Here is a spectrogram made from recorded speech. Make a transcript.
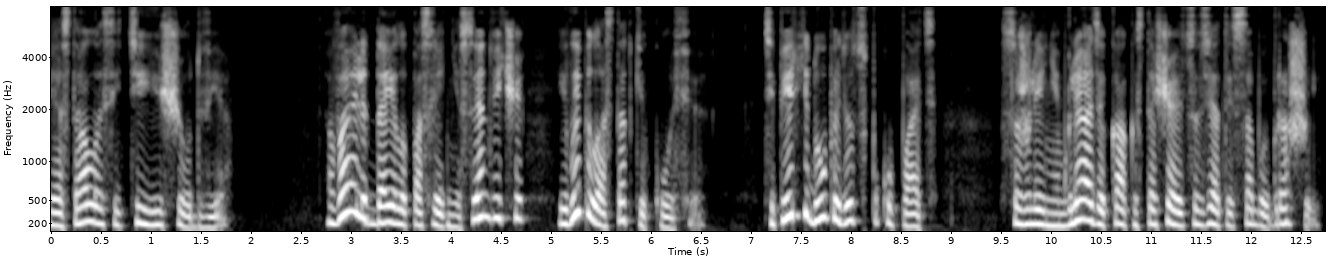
и осталось идти еще две. Вайлет доела последние сэндвичи и выпила остатки кофе. Теперь еду придется покупать, с сожалением глядя, как истощаются взятые с собой гроши.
